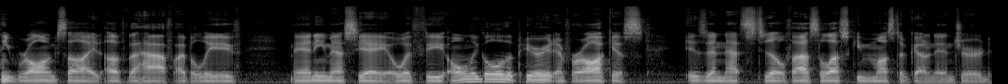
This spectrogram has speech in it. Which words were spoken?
the wrong side of the half, I believe. Manny Messier with the only goal of the period, and Varakis is in net still. Vasilevskiy must have gotten injured,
